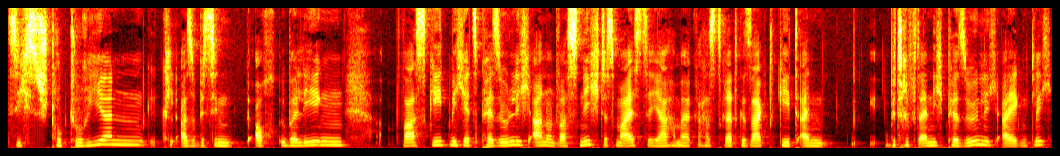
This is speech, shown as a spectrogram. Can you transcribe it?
sich strukturieren, also ein bisschen auch überlegen, was geht mich jetzt persönlich an und was nicht. Das meiste, ja, haben wir, hast gerade gesagt, geht ein, betrifft einen nicht persönlich eigentlich.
